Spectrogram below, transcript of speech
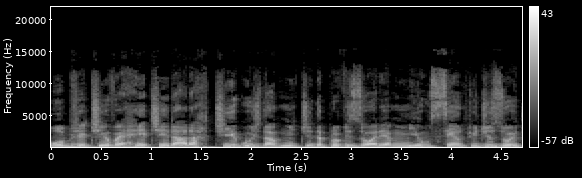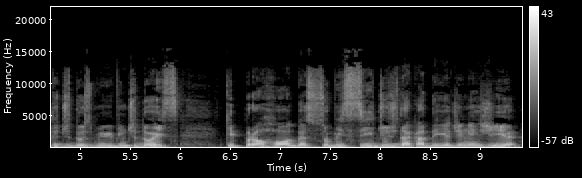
O objetivo é retirar artigos da medida provisória 1118 de 2022, que prorroga subsídios da cadeia de energia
